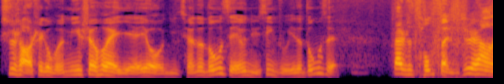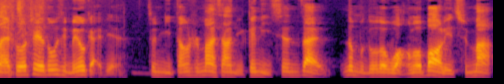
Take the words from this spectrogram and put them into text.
至少是一个文明社会，也有女权的东西，也有女性主义的东西。但是从本质上来说，这些东西没有改变。就你当时骂下女，跟你现在那么多的网络暴力去骂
